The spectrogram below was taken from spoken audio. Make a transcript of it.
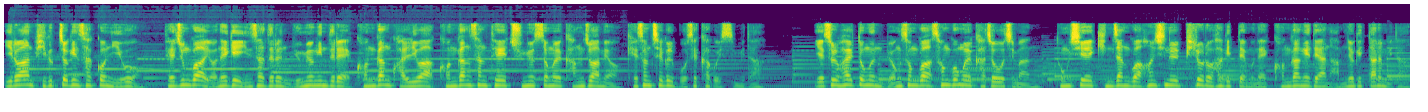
이러한 비극적인 사건 이후 대중과 연예계 인사들은 유명인들의 건강 관리와 건강 상태의 중요성을 강조하며 개선책을 모색하고 있습니다. 예술 활동은 명성과 성공을 가져오지만 동시에 긴장과 헌신을 필요로 하기 때문에 건강에 대한 압력이 따릅니다.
